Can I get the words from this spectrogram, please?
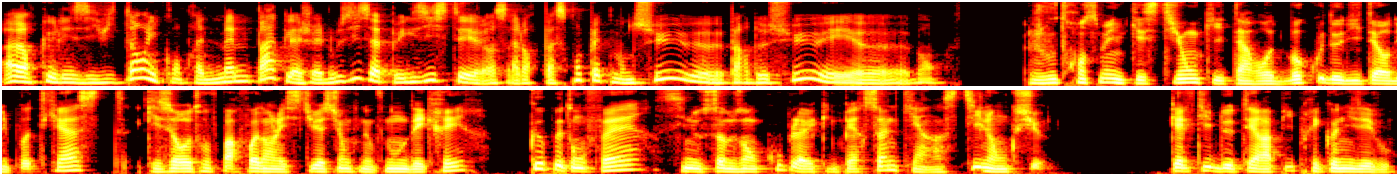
Alors que les évitants, ils comprennent même pas que la jalousie, ça peut exister. Alors ça leur passe complètement dessus, euh, par-dessus, et euh, bon. Je vous transmets une question qui taraude beaucoup d'auditeurs du podcast, qui se retrouvent parfois dans les situations que nous venons de décrire. Que peut-on faire si nous sommes en couple avec une personne qui a un style anxieux? Quel type de thérapie préconisez-vous?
